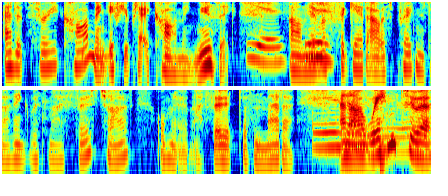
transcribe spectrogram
and it's very calming if you play calming music. Yes. I'll never forget I was pregnant, I think, with my first child, or no, my third, doesn't matter. And I went to a,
